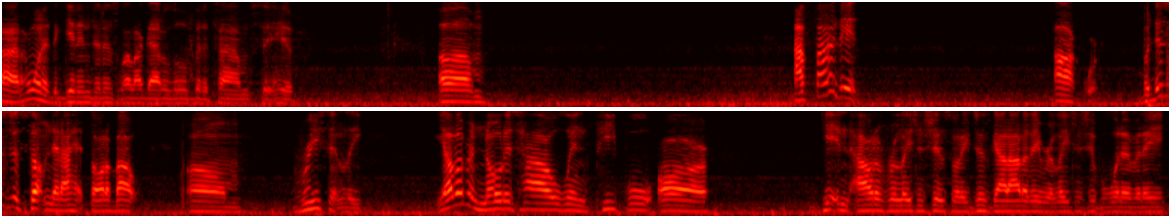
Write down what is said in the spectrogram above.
All right, I wanted to get into this while I got a little bit of time sitting here. Um, I find it awkward, but this is just something that I had thought about um recently. Y'all ever notice how when people are getting out of relationships or they just got out of their relationship or whatever, they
